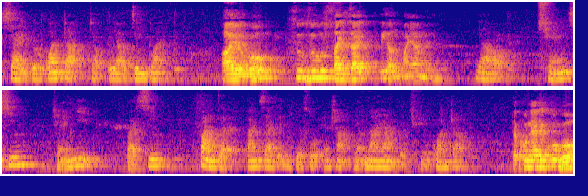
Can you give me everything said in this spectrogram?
下一个关照，叫不要间断。还有个苏苏塞塞，不要慢也没。要全心全意把心放在当下的一个所缘上，要那样的去关照。 တခုနဲ့တခုကို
